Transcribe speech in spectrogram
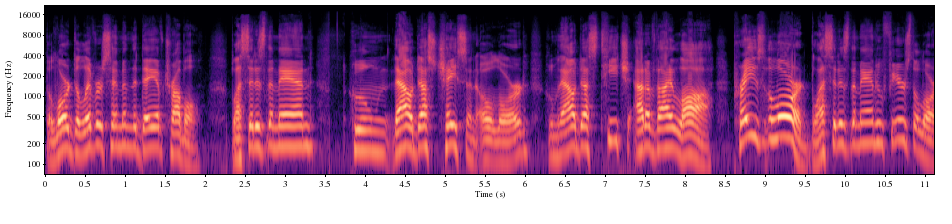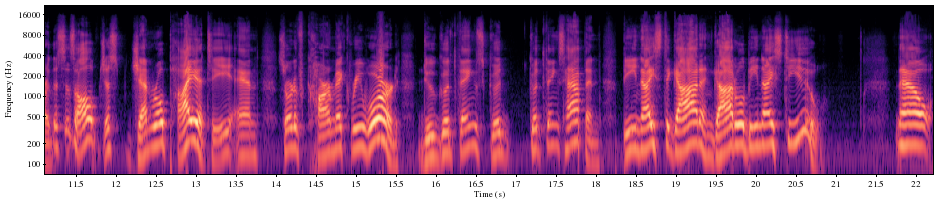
the Lord delivers him in the day of trouble. Blessed is the man whom thou dost chasten, O Lord, whom thou dost teach out of thy law. Praise the Lord. Blessed is the man who fears the Lord. This is all just general piety and sort of karmic reward. Do good things, good good things happen. Be nice to God and God will be nice to you. Now,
